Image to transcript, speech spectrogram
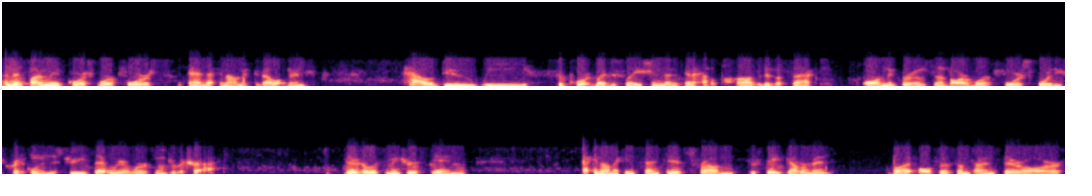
And then finally, of course, workforce and economic development. How do we support legislation that is going to have a positive effect on the growth of our workforce for these critical industries that we are working to attract? There's always some interest in economic incentives from the state government, but also sometimes there are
